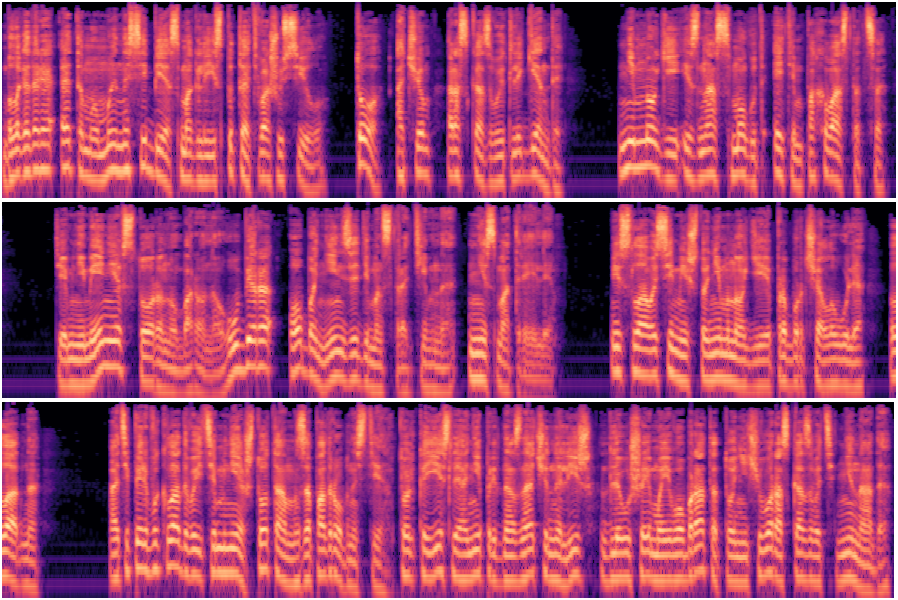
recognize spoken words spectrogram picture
Благодаря этому мы на себе смогли испытать вашу силу. То, о чем рассказывают легенды. Немногие из нас смогут этим похвастаться. Тем не менее, в сторону барона Убера оба ниндзя демонстративно не смотрели. «И слава семи, что немногие», — пробурчала Уля. «Ладно, А теперь выкладывайте мне, что там за подробности. Только если они предназначены лишь для ушей моего брата, то ничего рассказывать не надо.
